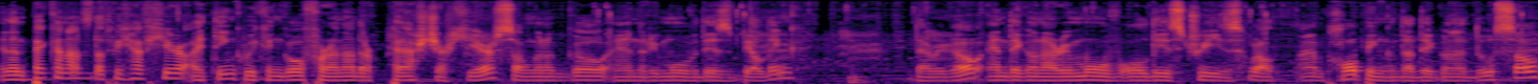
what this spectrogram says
And then pecannuts that we have here, I think we can go for another pasture here. So I'm gonna go and remove this building. There we go. And they're gonna remove all these trees. Well, I'm hoping that they're gonna do so.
